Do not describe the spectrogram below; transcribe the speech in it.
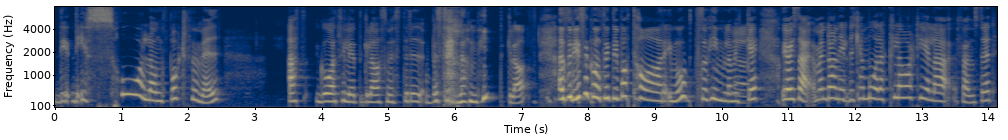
det, det är så långt bort för mig att gå till ett glasmästeri och beställa nytt glas. Alltså det är så konstigt, det bara tar emot så himla mycket. Och jag är så här, men Daniel, vi kan måla klart hela fönstret,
